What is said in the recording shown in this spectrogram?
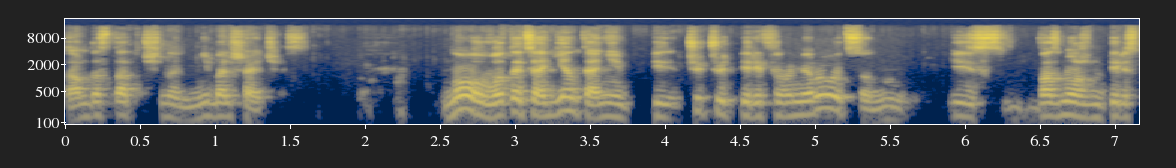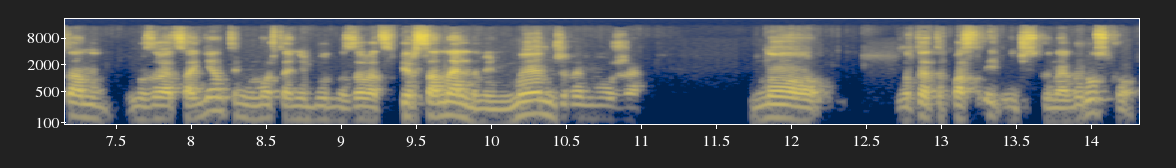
Там достаточно небольшая часть. Но вот эти агенты, они чуть-чуть переформируются, ну, и, возможно, перестанут называться агентами, может, они будут называться персональными менеджерами уже. Но вот эту посредническую нагрузку,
